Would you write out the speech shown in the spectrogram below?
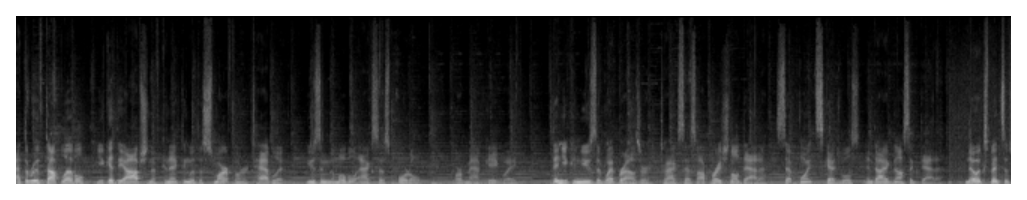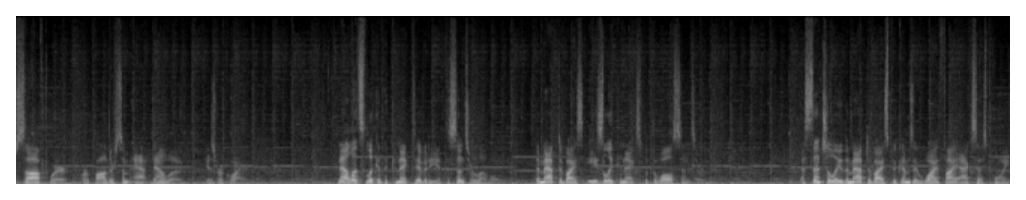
At the rooftop level, you get the option of connecting with a smartphone or tablet using the Mobile Access Portal or MAP Gateway. Then you can use the web browser to access operational data, set points, schedules, and diagnostic data. No expensive software or bothersome app download is required. Now let's look at the connectivity at the sensor level. The MAP device easily connects with the wall sensor. Essentially, the map device becomes a Wi-Fi access point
